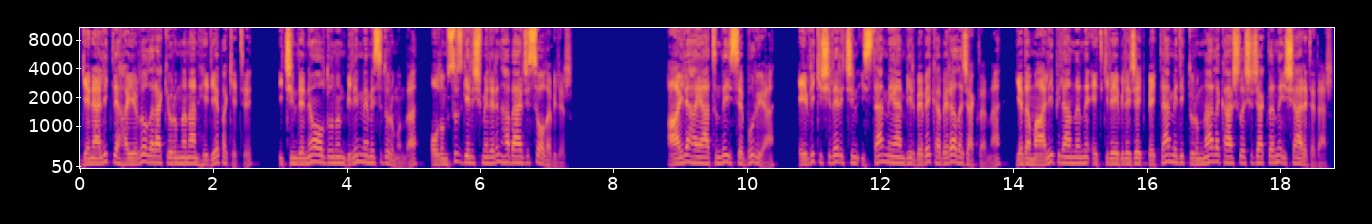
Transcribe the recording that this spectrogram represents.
Genellikle hayırlı olarak yorumlanan hediye paketi, içinde ne olduğunun bilinmemesi durumunda olumsuz gelişmelerin habercisi olabilir. Aile hayatında ise bu rüya, evli kişiler için istenmeyen bir bebek haberi alacaklarına ya da mali planlarını etkileyebilecek beklenmedik durumlarla karşılaşacaklarını işaret eder.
